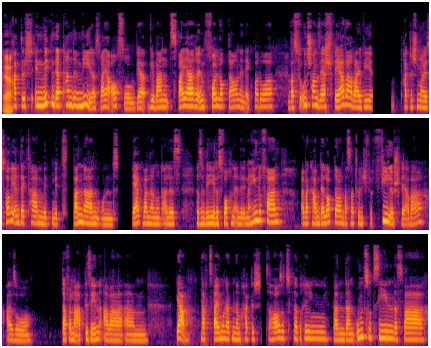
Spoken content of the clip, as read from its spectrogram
ja. praktisch inmitten der Pandemie. Das war ja auch so. Wir, wir waren zwei Jahre im Volllockdown in Ecuador, was für uns schon sehr schwer war, weil wir praktisch ein neues Hobby entdeckt haben mit, mit Wandern und Bergwandern und alles. Da sind wir jedes Wochenende immer hingefahren. Aber kam der Lockdown, was natürlich für viele schwer war. Also davon mal abgesehen. Aber ähm, ja, nach zwei Monaten dann praktisch zu Hause zu verbringen, dann dann umzuziehen, das war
